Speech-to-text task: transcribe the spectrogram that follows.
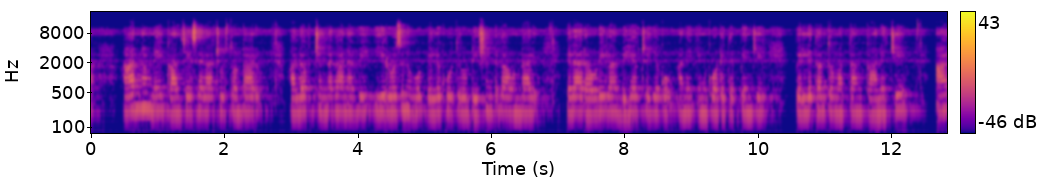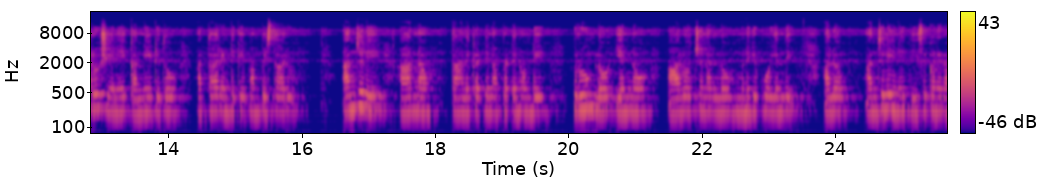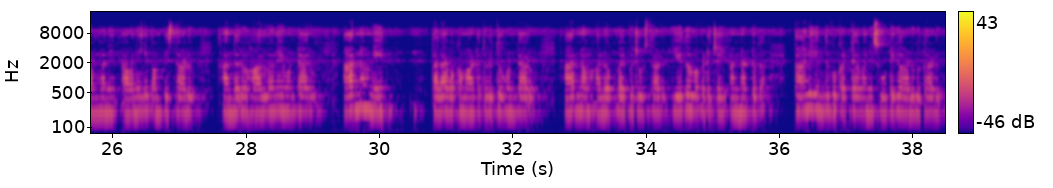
ఆర్నవ్ని కాల్ చేసేలా చూస్తుంటారు. అలోక్ చిన్నగా నవ్వి ఈరోజు నువ్వు పెళ్ళి కూతురు డీసెంట్గా ఉండాలి. ఇలా రౌడీలా బిహేవ్ చెయ్యకు అని ఇంకోటి తెప్పించి పెళ్ళి తంతు మొత్తం కానిచ్చి ఆరుషిని కన్నీటితో అత్తారింటికి పంపిస్తారు. అంజలి ఆర్నవ్ తాళి కట్టినప్పటి నుండి రూమ్లో ఎన్నో ఆలోచనల్లో మునిగిపోయింది. అలోక్ అంజలిని తీసుకొని రమ్మని అవనిని పంపిస్తాడు. అందరూ హాల్లోనే ఉంటారు. ఆర్నవ్ని తలా ఒక మాట తుడుతూ ఉంటారు. ఆర్నవ్ అలోక్ వైపు చూస్తాడు. ఏదో ఒకటి చెయ్యి అన్నట్టుగా తాళి ఎందుకు కట్టావని సూటిగా అడుగుతాడు.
